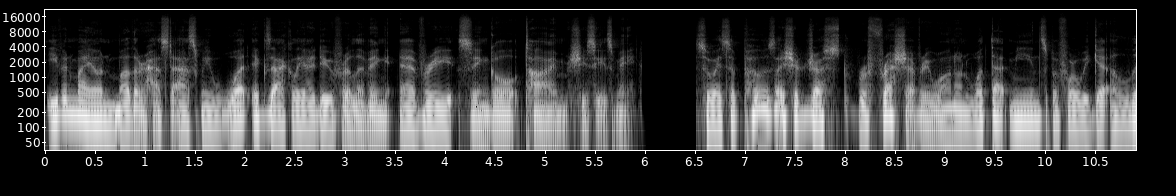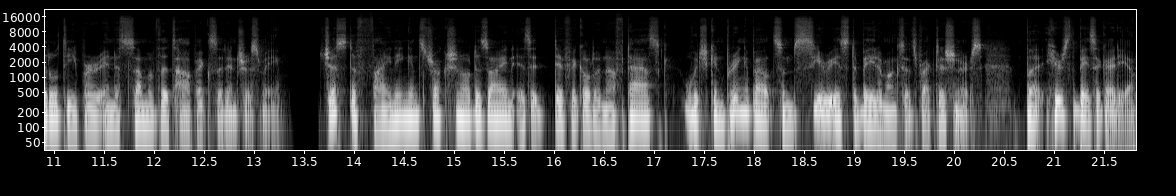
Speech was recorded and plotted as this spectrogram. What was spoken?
Even my own mother has to ask me what exactly I do for a living every single time she sees me. So I suppose I should just refresh everyone on what that means before we get a little deeper into some of the topics that interest me. Just defining instructional design is a difficult enough task, which can bring about some serious debate amongst its practitioners. But here's the basic idea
